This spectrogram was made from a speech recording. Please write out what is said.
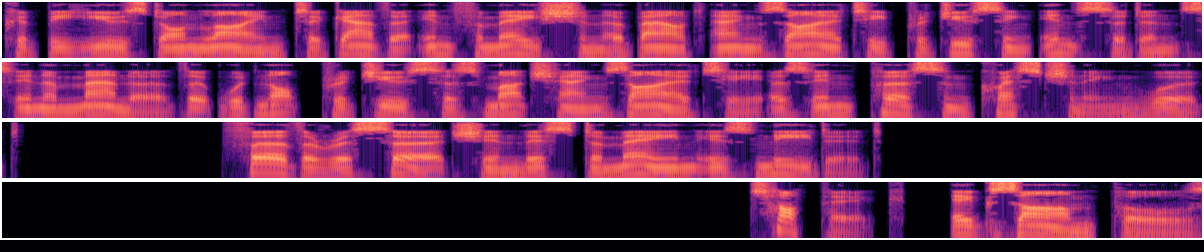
could be used online to gather information about anxiety-producing incidents in a manner that would not produce as much anxiety as in-person questioning would. Further research in this domain is needed. Examples.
